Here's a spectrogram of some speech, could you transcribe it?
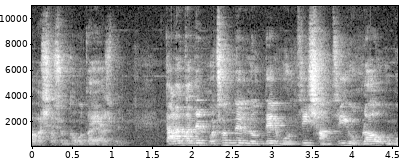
আবার শাসন ক্ষমতায় আসবেন। তারা তাদের পছন্দের লোকদের মন্ত্রী, শান্ত্রী ওমরাও উম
